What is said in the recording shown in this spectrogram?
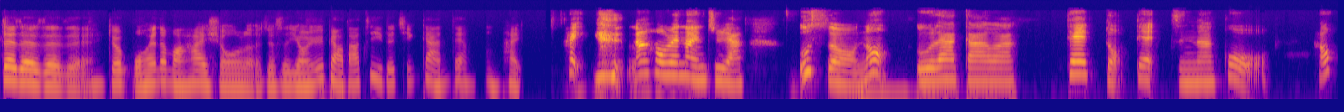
对对对对，就不会那么害羞了，就是勇于表达自己的情感，这样，嗯，嗨，嗨，那后面那一句啊，嘘の里侧手と手つなごう，好，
